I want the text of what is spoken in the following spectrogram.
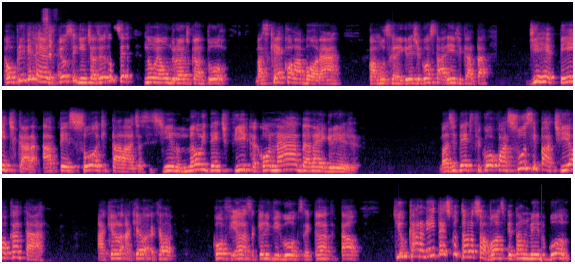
É um privilégio, você... porque é o seguinte: às vezes você não é um grande cantor, mas quer colaborar com a música na igreja e gostaria de cantar de repente, cara, a pessoa que está lá te assistindo não identifica com nada na igreja, mas identificou com a sua simpatia ao cantar. Aquela, aquela, aquela confiança, aquele vigor que você canta e tal, que o cara nem está escutando a sua voz, porque está no meio do bolo.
